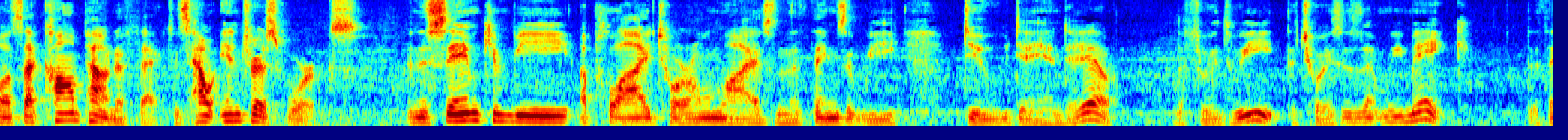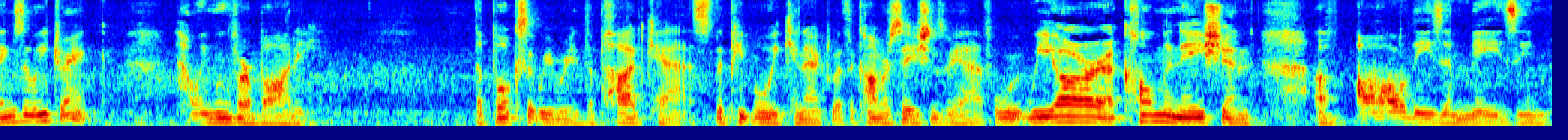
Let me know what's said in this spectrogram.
Well, it's that compound effect. It's how interest works. And the same can be applied to our own lives and the things that we do day in, day out. The foods we eat, the choices that we make, the things that we drink, how we move our body, the books that we read, the podcasts, the people we connect with, the conversations we have. We are a culmination of all these amazing,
